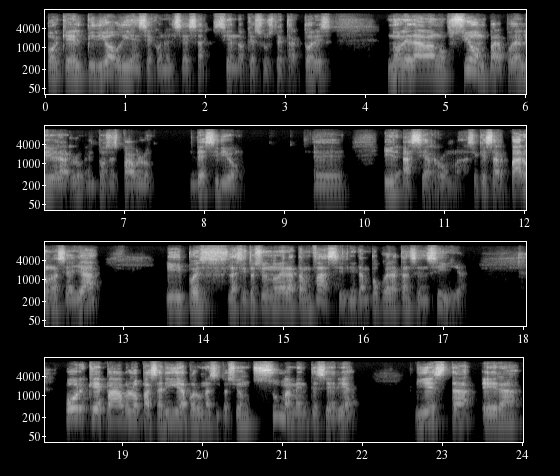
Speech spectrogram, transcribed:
porque él pidió audiencia con el César, siendo que sus detractores no le daban opción para poder liberarlo, entonces Pablo decidió eh, ir hacia Roma. Así que zarparon hacia allá y pues la situación no era tan fácil, ni tampoco era tan sencilla, porque Pablo pasaría por una situación sumamente seria y esta era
